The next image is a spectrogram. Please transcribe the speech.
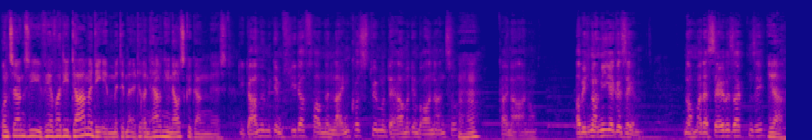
Und sagen Sie, wer war die Dame, die eben mit dem älteren Herrn hinausgegangen ist? Die Dame mit dem fliederfarbenen Leinenkostüm und der Herr mit dem braunen Anzug? Aha. Keine Ahnung. Habe ich noch nie gesehen. Nochmal dasselbe, sagten Sie? Ja.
